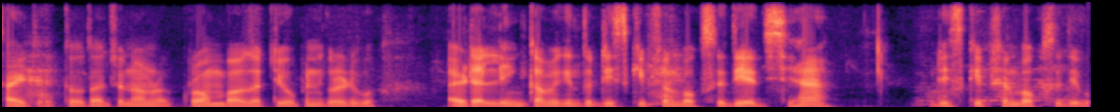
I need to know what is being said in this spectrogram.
সাইটে তো তার জন্য আমরা ক্রম ব্রাউজারটি ওপেন করে নেব। আর এটার লিঙ্ক আমি কিন্তু ডিসক্রিপশন বক্সে দিয়ে দিচ্ছি হ্যাঁ? ডিসক্রিপশন বক্সে দিব।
